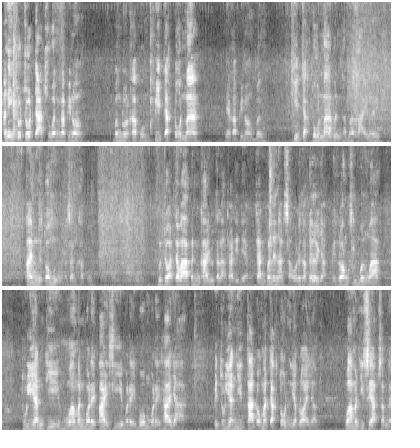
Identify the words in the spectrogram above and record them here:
อันนี้สดๆจากสวนครับพี่น้อง เบิ่งโดดครับ ผมปีดจากต้นมาเนี่ยครับพี่น้องเบิ่งคิดจากโตนมาเพิ่นกับมาขายเลยขายมือต่อมือมาสั่นครับผมสุดยอดแต่ว่าเป็นขายอยู่ตลาดท่าดินแดงจันทร์พฤหัสเสาร์นะครับเด้ออยากไปลองชิมเมืองว่า ทุเรียนที่หัวมันบ่ได้ป้ายสีบ่ได้บ่มบ่ได้ท่ายา เป็นทุเรียนที่ตัดออกมาจากต้นเรียบร้อยแล้วนี่ว่ามันสิแซ่บซำใด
